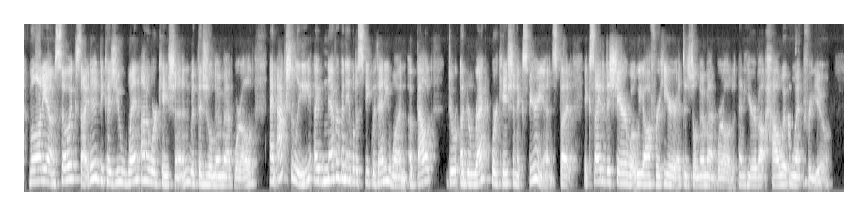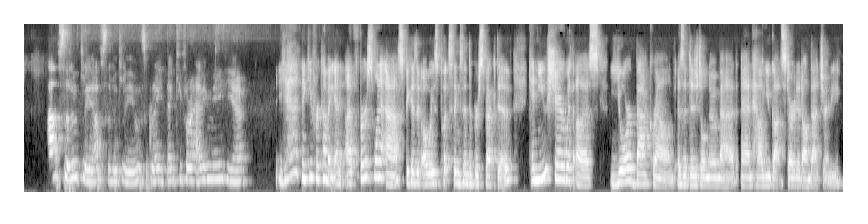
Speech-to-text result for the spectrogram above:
Melania, I'm so excited because you went on a workation with Digital Nomad World. And actually, I've never been able to speak with anyone about a direct workation experience, but excited to share what we offer here at Digital Nomad World and hear about how it went for you. Absolutely, absolutely. It was great. Thank you for having me here. Yeah, thank you for coming. And I first want to ask, because it always puts things into perspective, can you share with us your background as a digital nomad and how you got started on that journey?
